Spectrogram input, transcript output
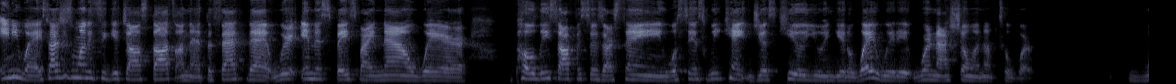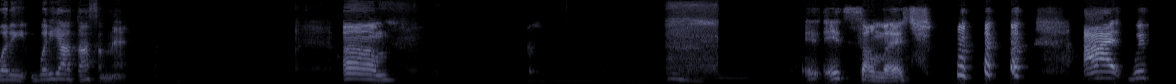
anyway, so I just wanted to get y'all's thoughts on that. The fact that we're in a space right now where police officers are saying, well, since we can't just kill you and get away with it, we're not showing up to work. What do you, what are y'all thoughts on that? Um, it, it's so much. I with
